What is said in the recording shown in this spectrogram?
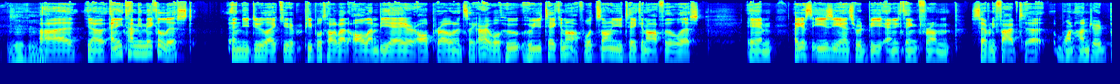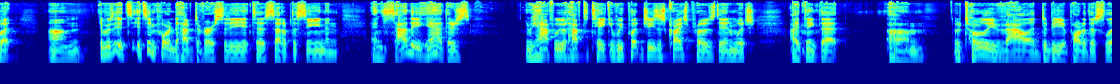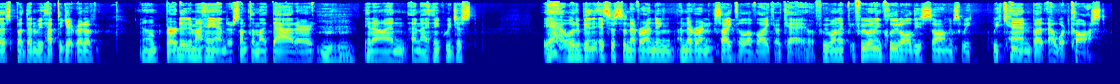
uh, you know, anytime you make a list and you do like you know, people talk about all NBA or all pro, and it's like, all right, well, who who you taking off? What song are you taking off of the list? And I guess the easy answer would be anything from 75 to 100. But um, it was it's it's important to have diversity to set up the scene, and and sadly, yeah, there's we have we would have to take if we put Jesus Christ Pose in, which I think that um, are totally valid to be a part of this list, but then we'd have to get rid of you know "Bird It in My Hand" or something like that, or you know, and and I think we just yeah, it would have been. It's just a never ending a never ending cycle of like, okay, if we want to if we want to include all these songs, we we can, but at what cost?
